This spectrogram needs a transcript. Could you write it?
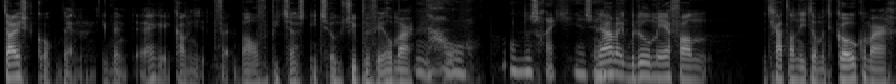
thuiskok ben. Ik ben, hè, ik kan niet, behalve pizza's niet zo superveel, maar Nou, onderschat je jezelf. Ja, maar ik bedoel meer van, het gaat dan niet om het koken, maar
